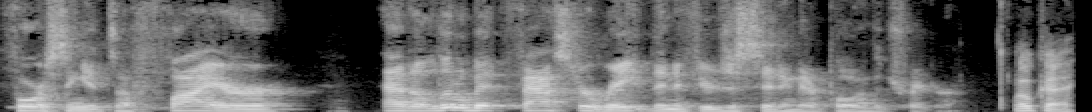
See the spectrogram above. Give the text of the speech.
forcing it to fire at a little bit faster rate than if you're just sitting there pulling the trigger. Okay.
